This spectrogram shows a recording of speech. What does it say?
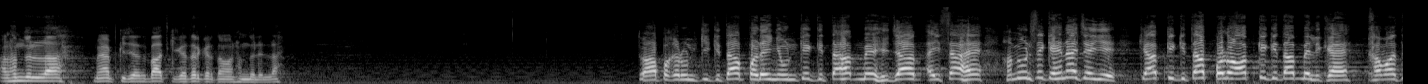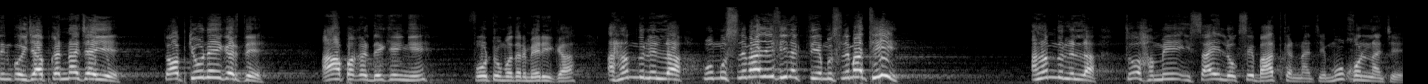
الحمد للہ میں آپ کی جذبات کی قدر کرتا ہوں الحمد للہ تو آپ اگر ان کی کتاب پڑھیں گے، ان کے کتاب میں حجاب ایسا ہے، ہمیں ان سے کہنا چاہیے کہ آپ کی کتاب پڑھو، آپ کی کتاب میں لکھا ہے، خواتین کو حجاب کرنا چاہیے۔ تو آپ کیوں نہیں کرتے؟ آپ اگر دیکھیں گے فوٹو مدر میری کا الحمدللہ وہ مسلمہ جیسی لگتی ہے، مسلمہ تھی۔ الحمدللہ، تو ہمیں عیسائی لوگ سے بات کرنا چاہیے، منہ کھولنا چاہیے۔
